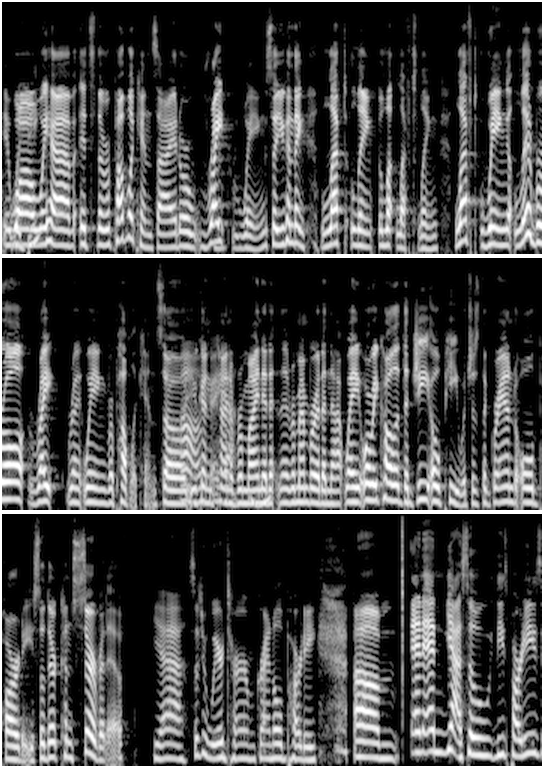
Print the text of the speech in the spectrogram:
It well, we have it's the Republican side or right wing. So you can think left wing, le- left wing, left wing liberal, right right wing Republican. So oh, you can okay, kind yeah. of remind mm-hmm. It uh, remember it in that way. Or we call it the GOP, which is the Grand Old Party. So they're conservative. Yeah, such a weird term, grand old party. Um, and and yeah, so these parties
